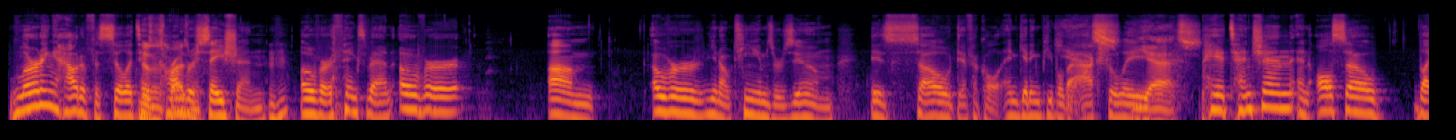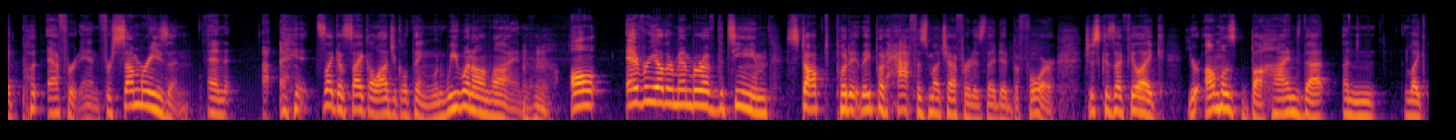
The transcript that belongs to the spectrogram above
Learning how to facilitate Mm-hmm. Doesn't conversation Mm-hmm. over thanks, man, over um over you know Teams or Zoom is so difficult, and getting people to actually yes. pay attention and also like put effort in for some reason. And it's like a psychological thing. When we went online Mm-hmm. all every other member of the team stopped put it they put half as much effort as they did before. Just because i feel like you're almost behind that like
